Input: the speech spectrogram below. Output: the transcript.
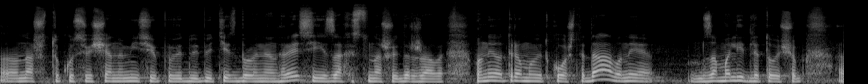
нашу таку священну місію по відбитті збройної агресії і захисту нашої держави, вони отримують кошти. Да, вони замалі для того, щоб е,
